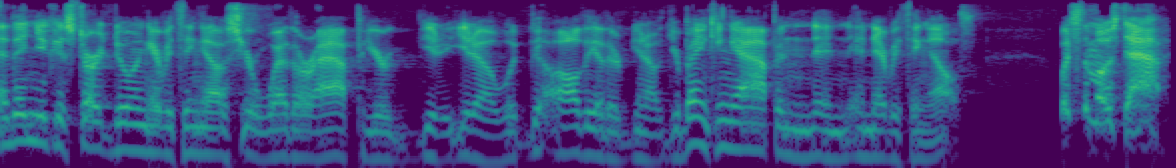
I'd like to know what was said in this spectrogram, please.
And then you can start doing everything else, your weather app, your, you, know, all the other, you know, your banking app and, and, and everything else. What's the most app?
